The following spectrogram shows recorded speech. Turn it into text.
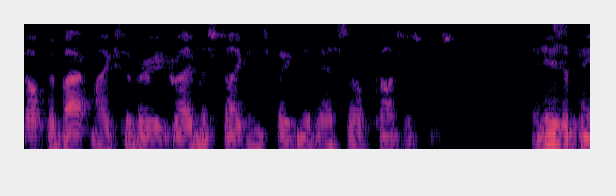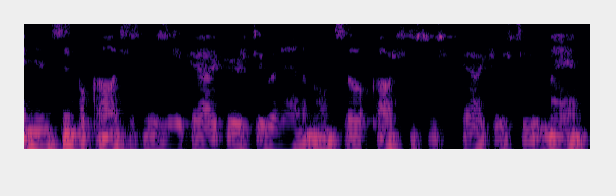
Dr. Bucke makes a very grave mistake in speaking about self consciousness. In his opinion, simple consciousness is a characteristic of an animal and self consciousness is a characteristic of man.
